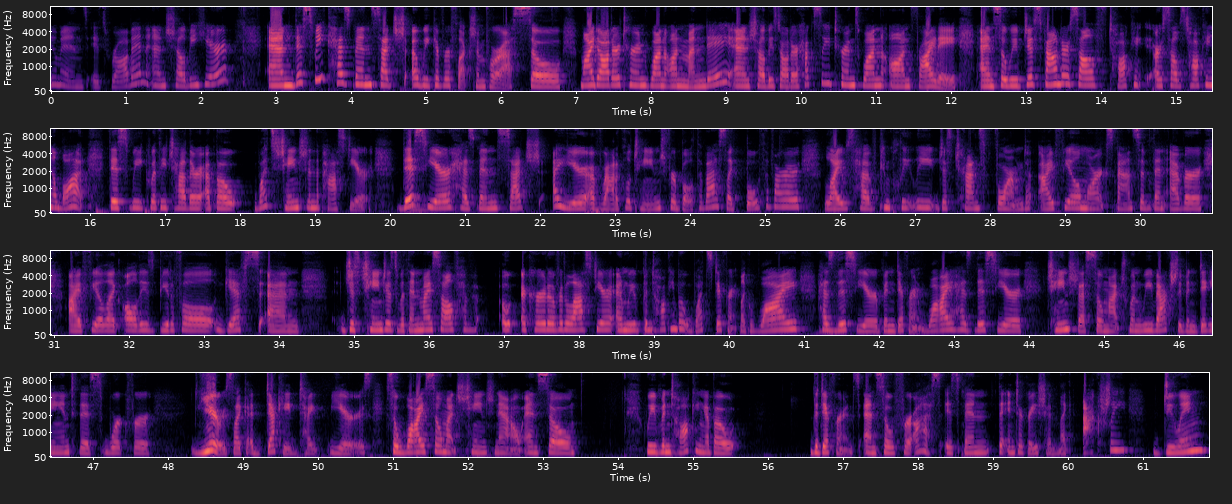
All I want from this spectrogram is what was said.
humans. It's Robin and Shelby here. And this week has been such a week of reflection for us. So, my daughter turned one on Monday, and Shelby's daughter Huxley turns one on Friday. And so, we've just found ourselves talking ourselves talking a lot this week with each other about what's changed in the past year. This year has been such a year of radical change for both of us. Like both of our lives have completely just transformed. I feel more expansive than ever. I feel like all these beautiful gifts and just changes within myself have occurred over the last year and we've been talking about what's different like why has this year been different why has this year changed us so much when we've actually been digging into this work for years, like a decade type years. So why so much change now? And so we've been talking about the difference. And so for us, it's been the integration, like actually doing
